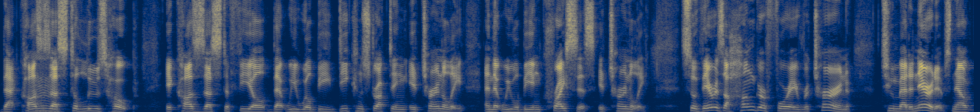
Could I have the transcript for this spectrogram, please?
That causes mm. us to lose hope. It causes us to feel that we will be deconstructing eternally and that we will be in crisis eternally. So there is a hunger for a return to meta narratives. Now,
